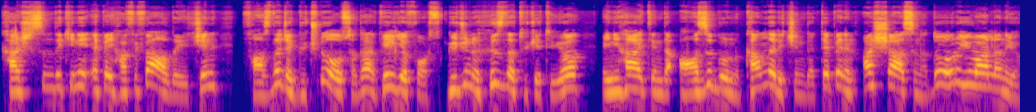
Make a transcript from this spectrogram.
Karşısındakini epey hafife aldığı için Fazlaca güçlü olsa da Wilgefortz gücünü hızla tüketiyor ve nihayetinde ağzı burnu kanlar içinde tepenin aşağısına doğru yuvarlanıyor.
